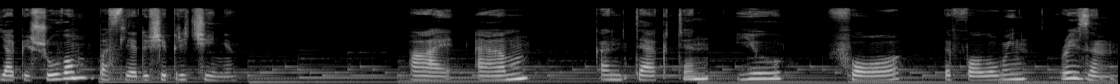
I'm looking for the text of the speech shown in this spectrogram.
Я пишу вам по следующей причине. I am contacting you for the following reason.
